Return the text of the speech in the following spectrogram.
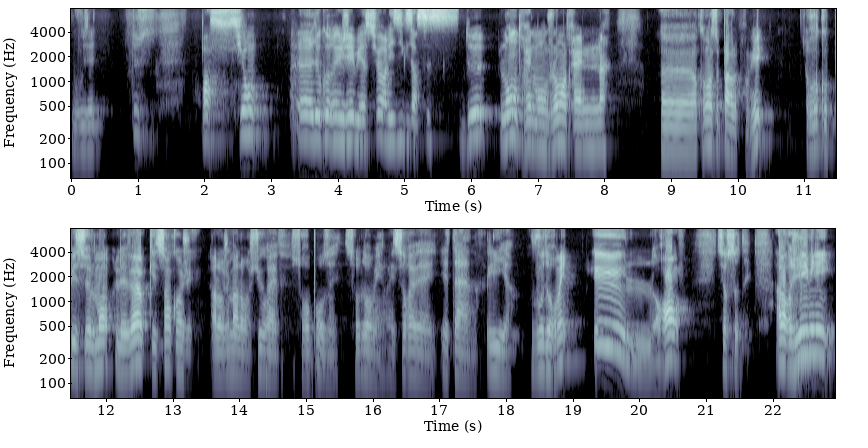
vous êtes tous patients euh, de corriger bien sûr les exercices de l'entraînement. Je m'entraîne. Euh, on commence par le premier. Recopie seulement les verbes qui sont conjugués. Alors je m'allonge, tu rêves, se reposer, s'endormir, et se réveiller, éteindre, lire, vous dormez, il rentre, sursauter. Alors j'élimine,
